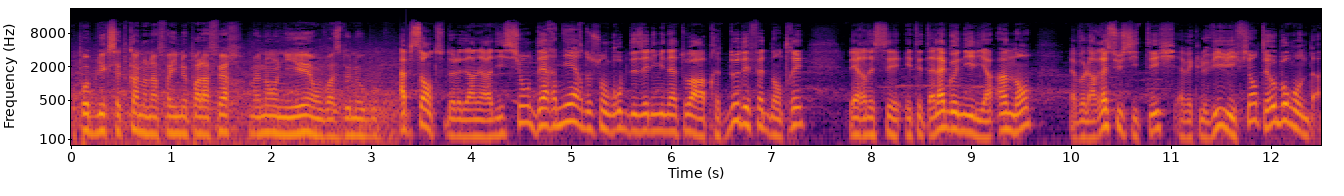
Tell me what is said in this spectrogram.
Faut pas oublier que cette canne, on a failli ne pas la faire. Maintenant on y est, on va se donner au bout. Absente de la dernière édition, dernière de son groupe des éliminatoires après deux défaites d'entrée, les RDC était à l'agonie il y a un an. La voilà ressuscitée avec le vivifiant Théo Bongonda.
